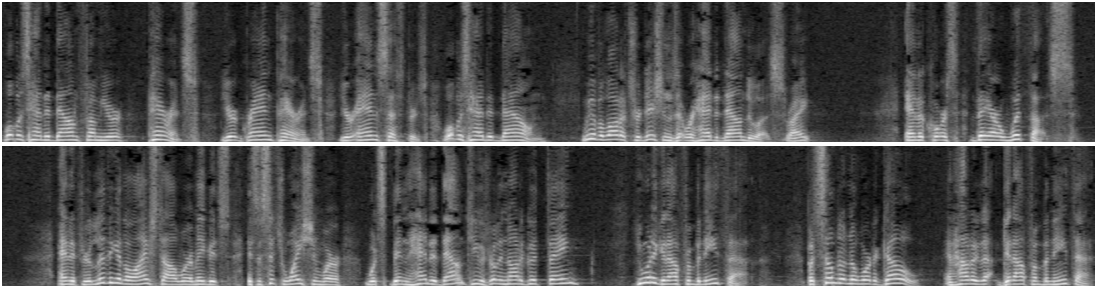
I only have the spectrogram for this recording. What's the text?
what was handed down from your parents, your grandparents, your ancestors? What was handed down? We have a lot of traditions that were handed down to us, right? And of course, they are with us. And if you're living in a lifestyle where maybe it's, it's a situation where what's been handed down to you is really not a good thing, you want to get out from beneath that. But some don't know where to go and how to get out from beneath that.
